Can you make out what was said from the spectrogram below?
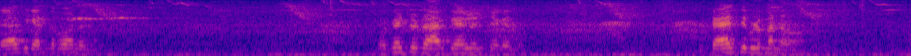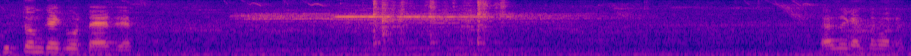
లేతకి ఎంత బాగున్నది ఒకే చోట ఆరు కాయలు వచ్చాయి కదా. తయారు ఇప్పుడు మనం గుత్తి వంకాయ కూడా తయారు చేస్తాం. తాజాగా ఎంత బాగున్నది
